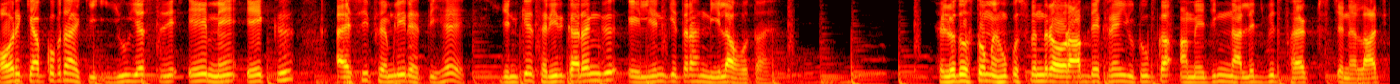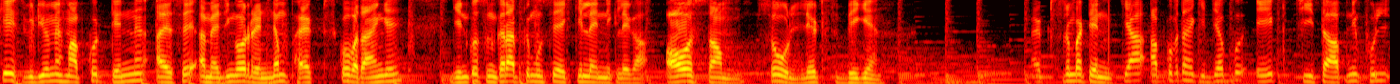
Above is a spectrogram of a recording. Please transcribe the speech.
और क्या आपको पता है कि यूएसए में एक ऐसी फैमिली रहती है जिनके शरीर का रंग एलियन की तरह नीला होता है। हेलो दोस्तों, मैं हूँ पुष्पेंद्र और आप देख रहे हैं यूट्यूब का amazing knowledge with facts channel आज के इस वीडियो में हम आपको 10 ऐसे अमेजिंग और रैंडम फैक्ट्स को बताएँगे, जिनको सुनकर आपके मुँह से एक ही लाइन निकलेगा। Awesome so let's begin facts number ten क्या आपको पता है कि जब एक चीता अपनी फुल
